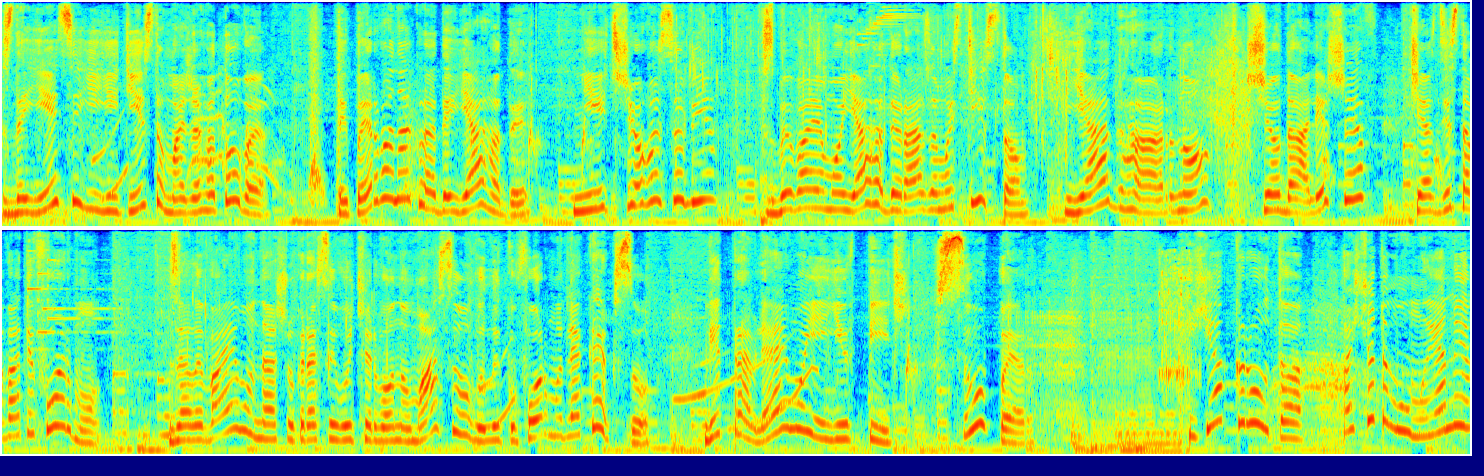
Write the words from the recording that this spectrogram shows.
Здається, її тісто майже готове. Тепер вона кладе ягоди. Нічого собі. Збиваємо ягоди разом із тістом. Як гарно. Що далі, шеф? Час діставати форму. Заливаємо нашу красиву червону масу у велику форму для кексу. Відправляємо її в піч. Супер! Як круто! А що там у мене?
